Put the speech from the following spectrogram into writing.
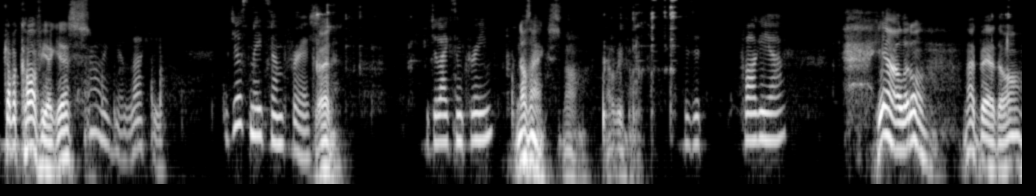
A Cup of coffee, I guess. Oh, you're lucky. I just made some fresh. Good. Would you like some cream? No, thanks. No, that'll be fine. Is it foggy out? Yeah, a little. Not bad, though.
